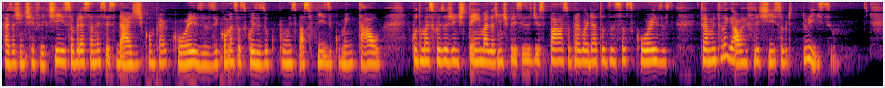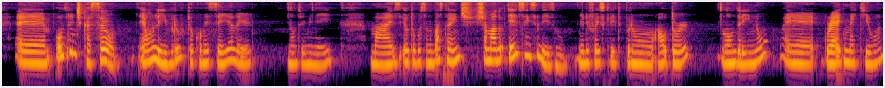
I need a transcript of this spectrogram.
faz a gente refletir sobre essa necessidade de comprar coisas e como essas coisas ocupam um espaço físico, mental. Quanto mais coisas a gente tem, mais a gente precisa de espaço para guardar todas essas coisas. Então é muito legal refletir sobre tudo isso. É, outra indicação é um livro que eu comecei a ler, não terminei, mas eu tô gostando bastante, chamado Essencialismo. Ele foi escrito por um autor londrino, é, Greg McEwan.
